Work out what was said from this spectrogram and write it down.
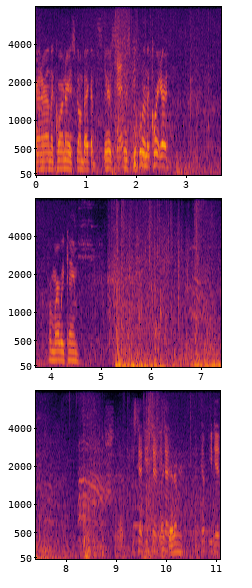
ran around the corner. He's going back up the stairs. Dead? There's people in the courtyard from where we came. Oh shit! He's dead, he's dead, Did he's I dead. get him? Yep, you did.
